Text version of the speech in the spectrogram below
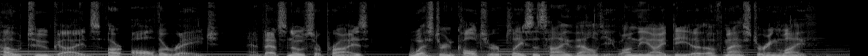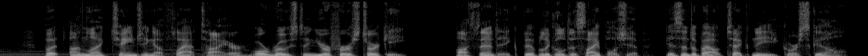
How to guides are all the rage, and that's no surprise. Western culture places high value on the idea of mastering life. But unlike changing a flat tire or roasting your first turkey, authentic biblical discipleship isn't about technique or skill.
